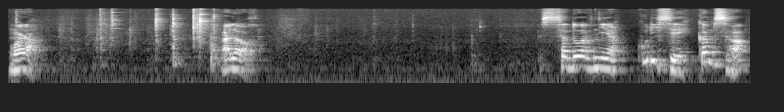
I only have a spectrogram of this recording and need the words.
Voilà. Alors, ça doit venir coulisser comme ça.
